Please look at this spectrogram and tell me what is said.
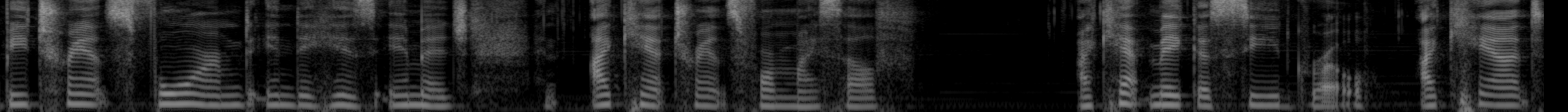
be transformed into his image. And I can't transform myself. I can't make a seed grow. I can't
